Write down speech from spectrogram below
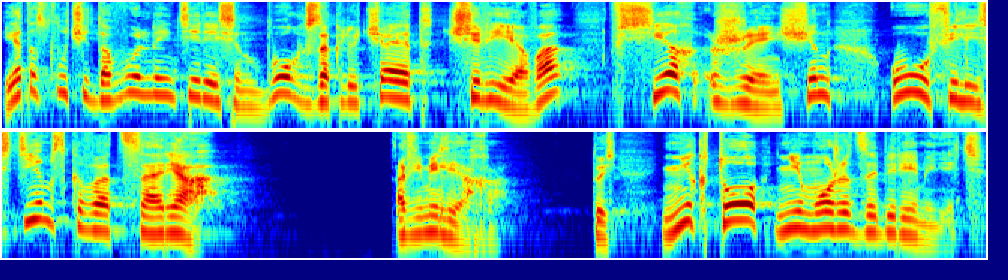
И этот случай довольно интересен. Бог заключает чрево всех женщин у филистимского царя Авимелеха. То есть никто не может забеременеть.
